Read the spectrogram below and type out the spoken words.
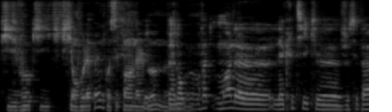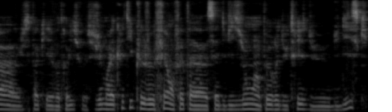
qui vaut qui, qui, qui en vaut la peine quoi c'est pas un album Bah euh, alors, en fait, moi, la, la critique, euh, je sais pas, je sais pas quel est votre avis sur le sujet. Moi, la critique que je fais en fait à cette vision un peu réductrice du, du disque,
